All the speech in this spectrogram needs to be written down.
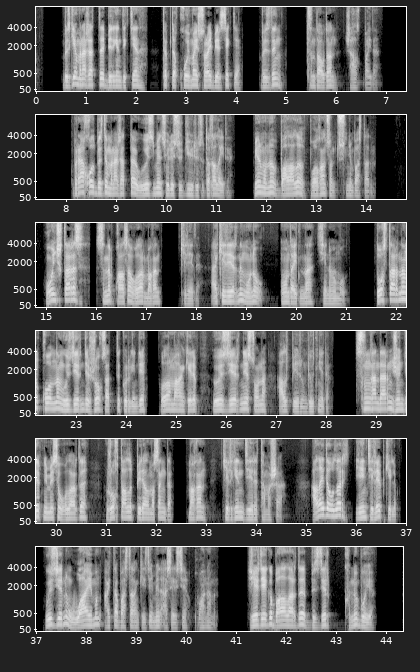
Бізге мұнажатты бергендіктен тіпті қоймай сұрай берсек те біздің тыңдаудан жалықпайды. Бірақ ол бізді мұнажатта өзімен сөйлесуге үйретуді қалайды. Мен мұны балалы болған соң түсіне бастадым. Ойыншықтары сынып қалса олар маған келеді. Әкелерінің оны ондайтынына сенімім мол. Достарының қолынан өздерінде жоқ затты көргенде олар маған келіп өздеріне соны алып беруімді өтінеді. Сынғандарын жөндеп немесе оларды жоқталып бере алмасаң да маған келген дері тамаша. Алайда олар ентелеп келіп өздерінің уайымын айта бастаған кезде мен әсіресе қуанамын. Жердегі балаларды біздер күні бойы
